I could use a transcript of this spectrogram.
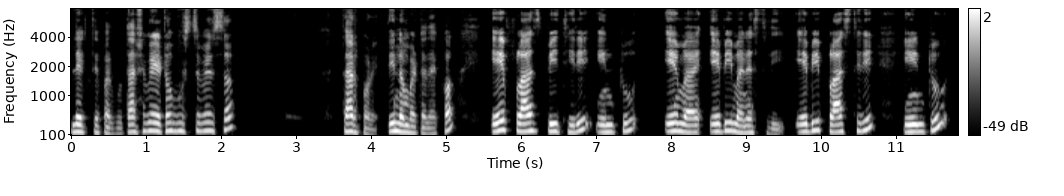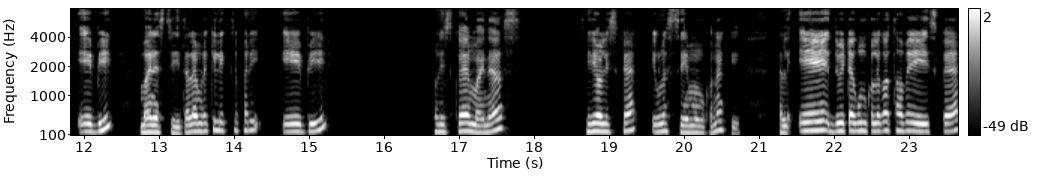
লিখতে পারব। তো আশা করি এটাও বুঝতে পেরেছ? তারপরে, তিন নম্বরটা দেখো a plus b three into a a b minus three a b plus three into a b minus three তাহলে আমরা কি লিখতে পারি? A b whole square minus three whole square এগুলো সেম অঙ্ক নাকি? তাহলে এ দুইটা গুণ করলে কত হবে? এ স্কোয়ার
